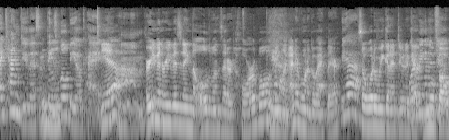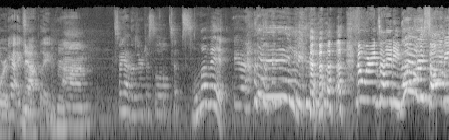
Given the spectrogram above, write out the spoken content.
I can do this and things will be okay. Yeah. Um, Or even revisiting the old ones that are horrible and being like, I never want to go back there. yeah. So what are we gonna do to what get move do? forward? Yeah, exactly. Mhm. Um, so yeah, those are just the little tips. Love it. Yeah. Yay! no more anxiety. No, Woo, we solved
